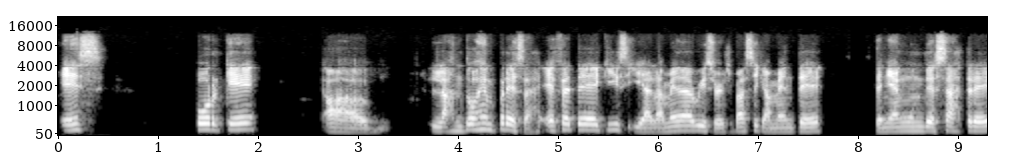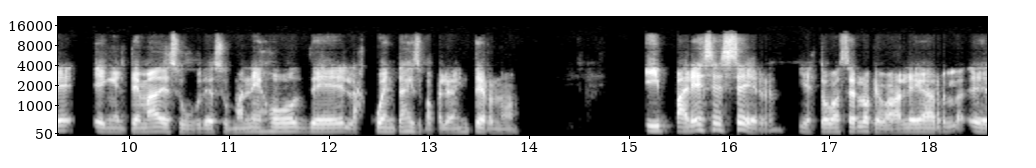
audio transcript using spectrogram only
es porque uh, las dos empresas, FTX y Alameda Research, básicamente tenían un desastre en el tema de su, de su manejo de las cuentas y su papeleo interno. Y parece ser, y esto va a ser lo que va a alegar eh,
